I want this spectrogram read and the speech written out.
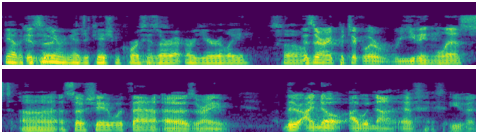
Yeah, the Is there- continuing education courses are, are yearly. So Is there any particular reading list uh, associated with that? Uh, is there any? There, I know I would not have even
